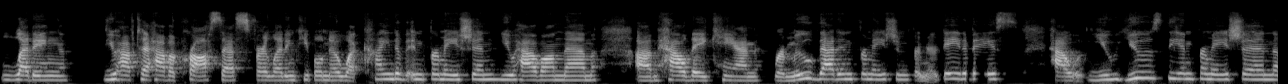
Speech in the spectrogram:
letting you have to have a process for letting people know what kind of information you have on them, um, how they can remove that information from your database, how you use the information,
